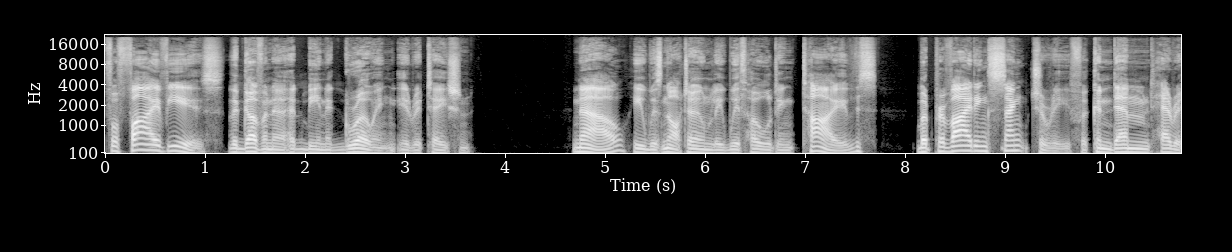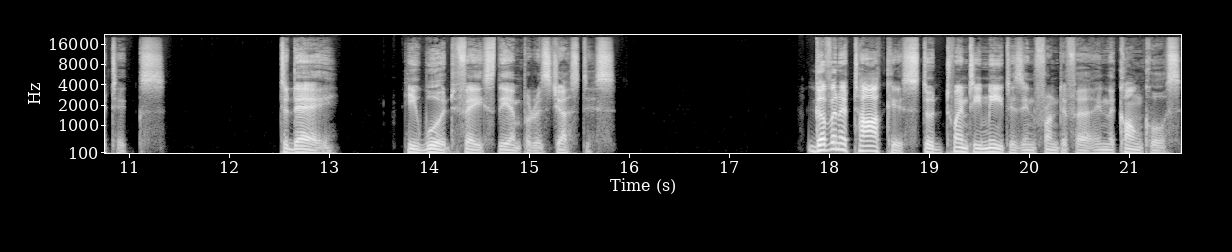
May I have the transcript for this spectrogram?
For five years, the governor had been a growing irritation. Now he was not only withholding tithes, but providing sanctuary for condemned heretics. Today, he would face the Emperor's justice. Governor Tarkis stood twenty meters in front of her in the concourse,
